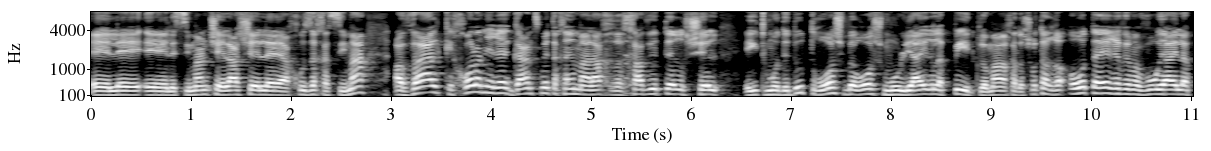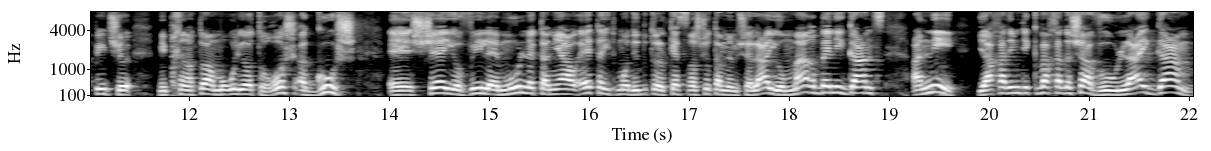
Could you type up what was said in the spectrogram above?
אה, לסימן שאלה של אה, אחוז החסימה, אבל ככל הנראה גנץ מתכנן מהלך רחב יותר של התמודדות ראש בראש מול יאיר לפיד, כלומר החדשות הרעות הערב הם עבור יאיר לפיד, שמבחינתו אמור להיות ראש הגוש. אה, שיוביל מול נתניהו את ההתמודדות על כס ראשות הממשלה, יאמר בני גנץ, אני, יחד עם תקווה חדשה, ואולי גם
